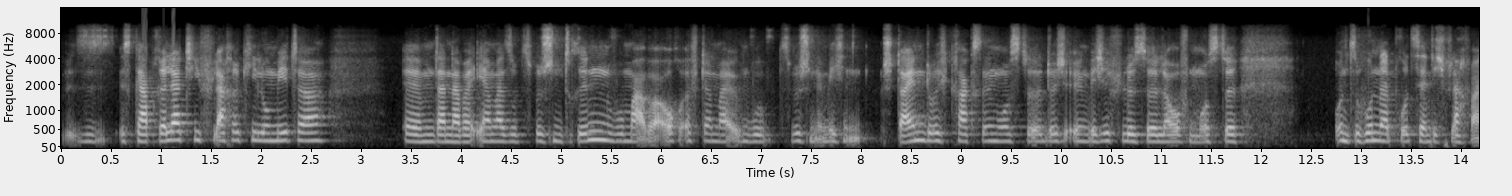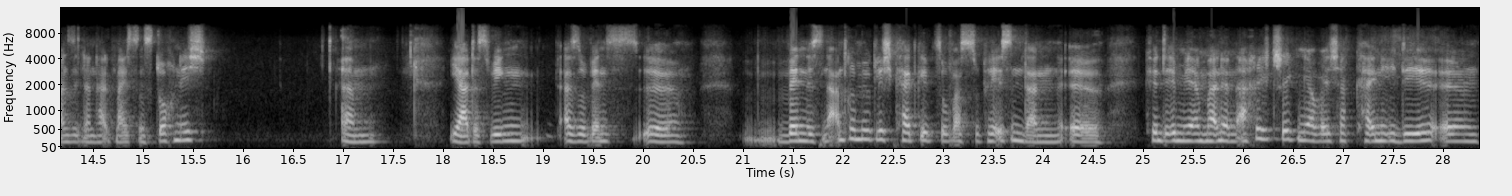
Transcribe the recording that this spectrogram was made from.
es, gab relativ flache Kilometer, ähm, dann aber eher mal so zwischendrin, wo man aber auch öfter mal irgendwo zwischen irgendwelchen Steinen durchkraxeln musste, durch irgendwelche Flüsse laufen musste. Und so hundertprozentig flach waren sie dann halt meistens doch nicht. Ähm, ja, deswegen, also wenn es äh, wenn es eine andere Möglichkeit gibt, sowas zu pacen, dann äh, könnt ihr mir mal eine Nachricht schicken, aber ich habe keine Idee, äh,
